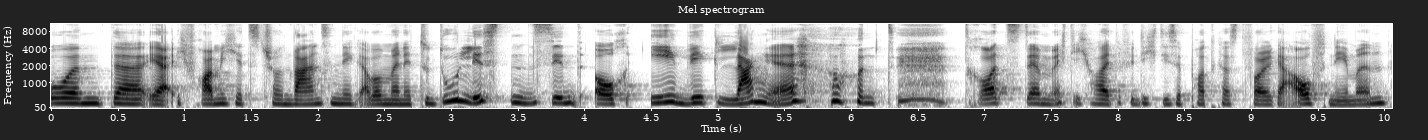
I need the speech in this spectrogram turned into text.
und äh, ja, ich freue mich jetzt schon wahnsinnig, aber meine To-Do-Listen sind auch ewig lange. Und trotzdem möchte ich heute für dich diese Podcast-Folge aufnehmen.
